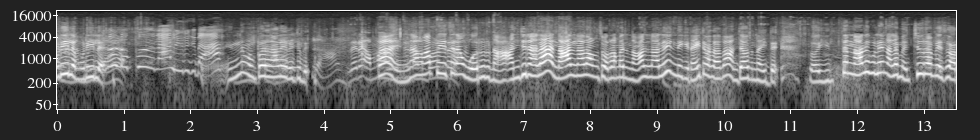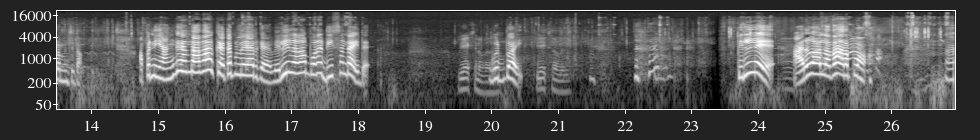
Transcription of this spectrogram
முடியல முடியல. இன்னும் முப்பது நாள் இருக்குது. என்னம்மா பேசுறான் ஒரு நா- அஞ்சு நாளா? நாலு நாள் அவன் சொல்ற மாதிரி நாலு நாள் இன்னைக்கு நைட்டு வந்தால் தான் அஞ்சாவது நைட்டு ஸோ இத்தனை நாளுக்குள்ளே நல்லா மெச்சூராக பேச ஆரம்பிச்சிட்டான். அப்போ நீ அங்கே இருந்தால் தான் கெட்ட பிள்ளையா இருக்க. வெளியிலலாம் போனால் டீசெண்ட் ஆகிட்ட ரியாக்ஷன் குட் பாய் பில்லு அருவாளில் தான் அரைப்போம். ஆ.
